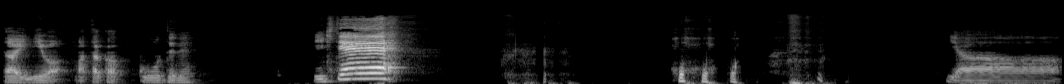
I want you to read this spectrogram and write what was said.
第2話、また学校でね。生きてー ほっほっほ。いやー、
